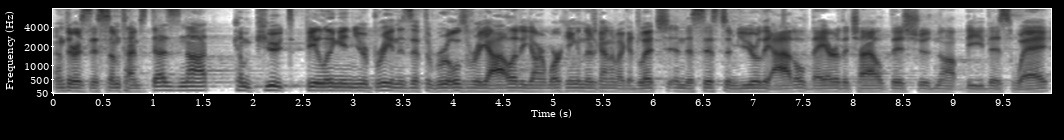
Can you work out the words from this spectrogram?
And there is this sometimes does not compute feeling in your brain as if the rules of reality aren't working and there's kind of like a glitch in the system. You're the adult, they are the child, this should not be this way.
